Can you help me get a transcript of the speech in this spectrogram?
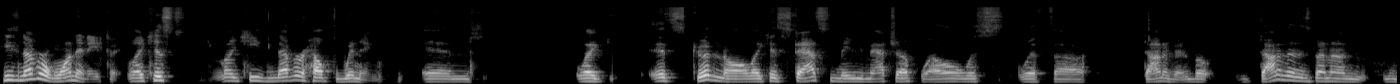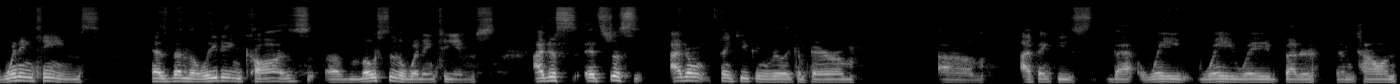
he's never won anything. Like his, like he's never helped winning, and like it's good and all. Like his stats maybe match up well with with uh, Donovan, but Donovan has been on winning teams, has been the leading cause of most of the winning teams. I just, it's just, I don't think you can really compare him. Um, I think he's that way, way, way better than Collin.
